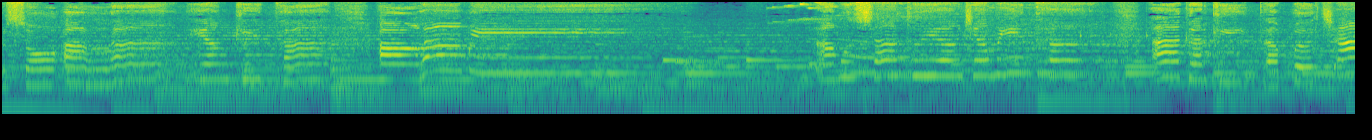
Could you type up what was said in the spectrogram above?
persoalan yang kita alami. Namun satu yang dia agar kita percaya.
